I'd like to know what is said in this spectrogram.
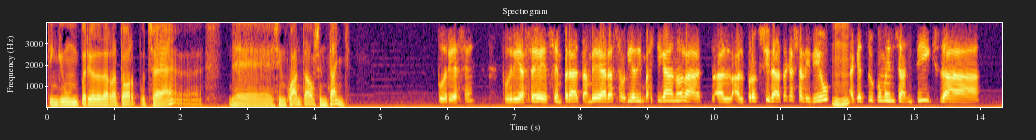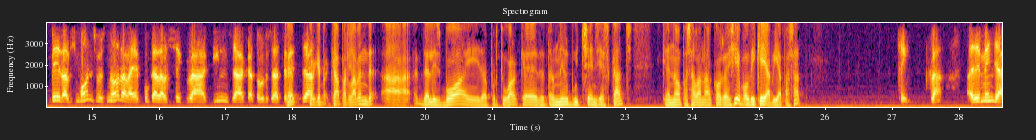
tingui un període de retorn, potser, eh, de 50 o 100 anys. Podria ser. Podria ser. Sempre també ara s'hauria d'investigar no, la, el, el proxidata que se li diu, uh -huh. aquests documents antics de, bé, dels monjos, no?, de l'època del segle XV, XIV, XIII... Que, perquè, clar, parlaven de, uh, de Lisboa i de Portugal que des del 1800 i escaig que no passava una cosa així, vol dir que ja havia passat. Sí, clar. Evidentment ja,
